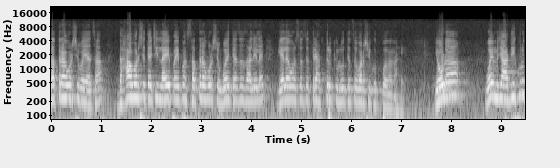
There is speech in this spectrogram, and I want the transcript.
सतरा वर्ष वयाचा दहा वर्ष त्याची लाईफ आहे पण सतरा वर्ष वय त्याचं झालेलं आहे. गेल्या वर्षाचं त्र्याहत्तर किलो त्याचं वार्षिक उत्पादन आहे. एवढं वय म्हणजे अधिकृत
